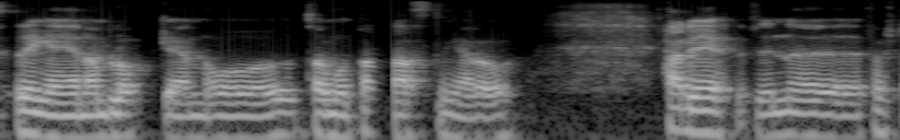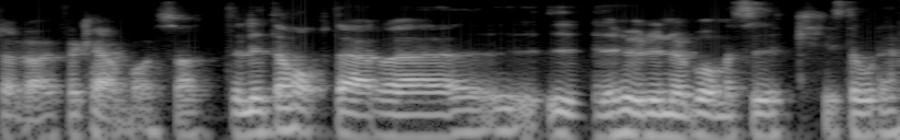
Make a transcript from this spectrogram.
Springa genom blocken och ta emot passningar. Och hade en jättefin första drive för Cowboys. Så att, lite hopp där i hur det nu går med Zeke-historien.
